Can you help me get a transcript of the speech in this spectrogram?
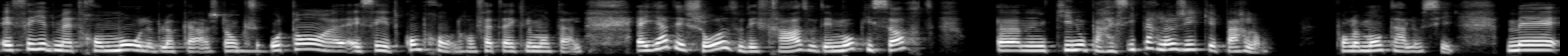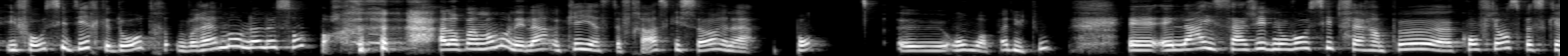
essayer de mettre en mots le blocage. Donc, mmh. autant euh, essayer de comprendre, en fait, avec le mental. Et il y a des choses, ou des phrases, ou des mots qui sortent, qui nous paraissent hyper logiques et parlants pour le mental aussi. Mais il faut aussi dire que d'autres vraiment ne le sont pas. Alors, par moment, on est là, OK, il y a cette phrase qui sort, et là, bon, euh, on ne voit pas du tout. Et, là, il s'agit de nouveau aussi de faire un peu euh, confiance parce que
